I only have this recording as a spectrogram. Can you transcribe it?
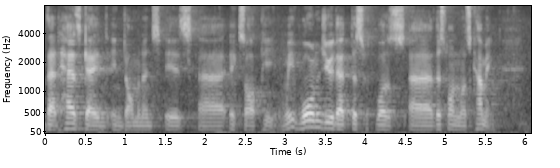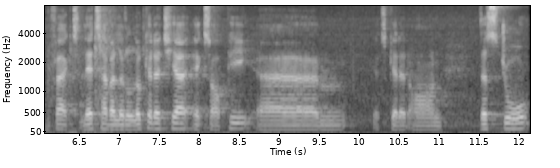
that has gained in dominance is uh, XRP. And we've warned you that this was uh, this one was coming. In fact, let's have a little look at it here. XRP. Um, let's get it on this jaw.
